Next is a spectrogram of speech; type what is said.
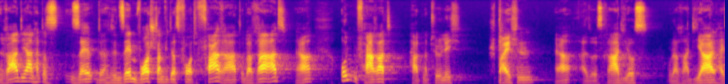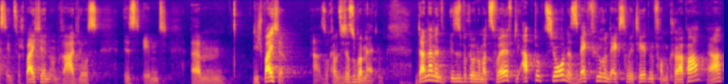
Radial hat dasselbe, denselben Wortstamm wie das Wort Fahrrad oder Rad. Ja? Und ein Fahrrad hat natürlich Speichen, ja? also ist Radius oder radial heißt eben zu speichern und Radius ist eben ähm, die Speiche. Ja? so kann man sich das super merken. Dann damit ist es Begriff Nummer 12, die Abduktion, das Wegführen der Extremitäten vom Körper. Ja?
